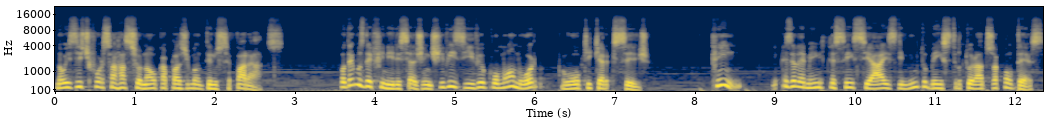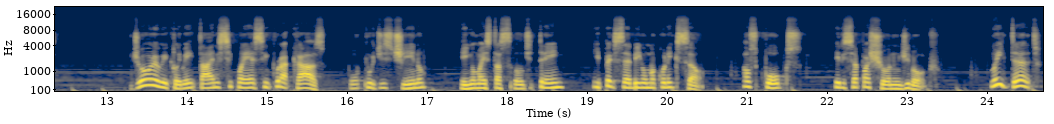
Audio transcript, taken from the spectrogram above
Não existe força racional capaz de mantê-los separados. Podemos definir esse agente invisível como amor ou o que quer que seja. Fim, dois elementos essenciais e muito bem estruturados acontecem. Joel e Clementine se conhecem por acaso ou por destino em uma estação de trem e percebem uma conexão. Aos poucos, eles se apaixonam de novo. No entanto,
